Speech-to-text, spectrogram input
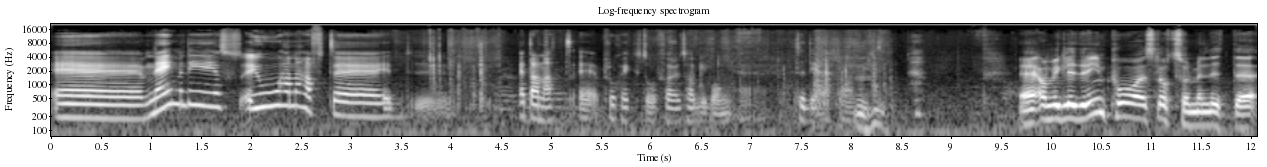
Eh, nej men det är, jo han har haft eh, ett annat eh, projekt och företag igång eh, tidigare. Mhm. Eh, om vi glider in på Slottsholmen lite.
